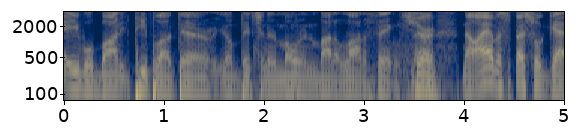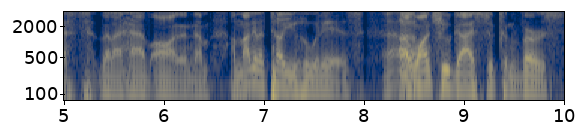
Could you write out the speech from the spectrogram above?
able-bodied people out there, you know, bitching and moaning about a lot of things. Sure. Now, now, I have a special guest that I have on, and I'm I'm not going to tell you who it is. I want you guys to converse,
